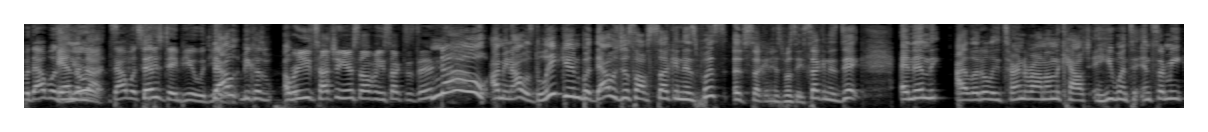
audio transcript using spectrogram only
But that was and the your, nuts. That was That- his debut with you. That was because Were you touching yourself when you sucked his dick? No, I mean I was leaking, but that was just off sucking his pussy, uh, sucking his pussy, sucking his dick. And then the, I literally turned around on the couch and he went to insert me,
